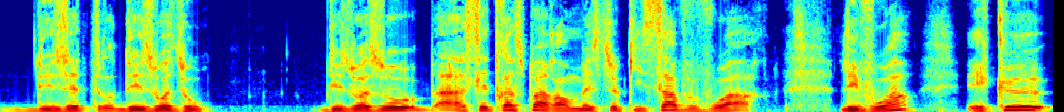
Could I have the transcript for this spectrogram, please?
des oiseaux, des oiseaux assez transparents, mais ceux qui savent voir les voient et que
